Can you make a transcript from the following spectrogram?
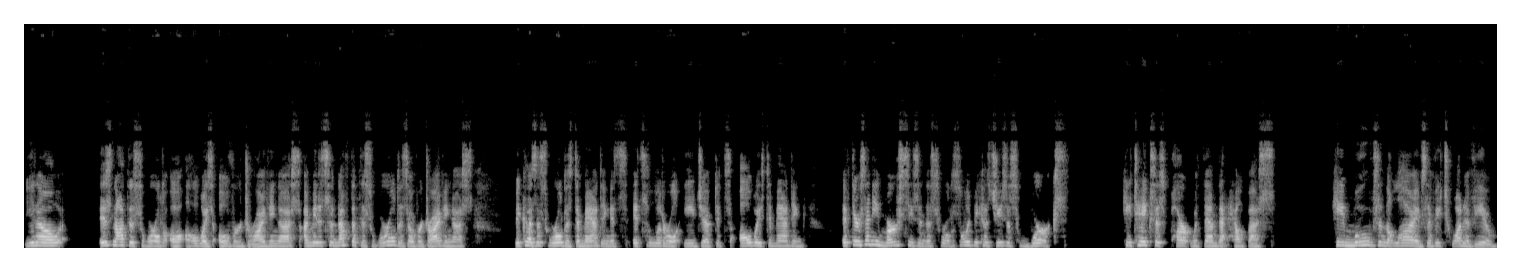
You know, is not this world always overdriving us? I mean, it's enough that this world is overdriving us because this world is demanding. It's it's literal Egypt. It's always demanding. If there's any mercies in this world, it's only because Jesus works. He takes his part with them that help us. He moves in the lives of each one of you.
